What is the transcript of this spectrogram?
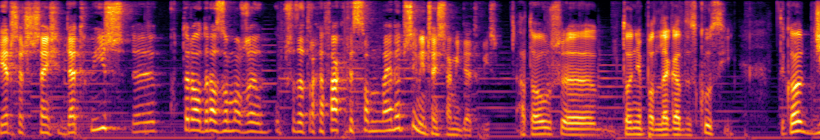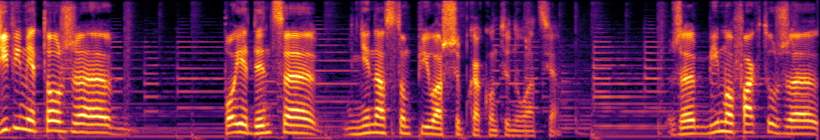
pierwsze trzy części Death Wish, które od razu może uprzedzę trochę fakty, są najlepszymi częściami Death Wish. A to już to nie podlega dyskusji. Tylko dziwi mnie to, że po jedynce nie nastąpiła szybka kontynuacja. Że mimo faktu, że,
